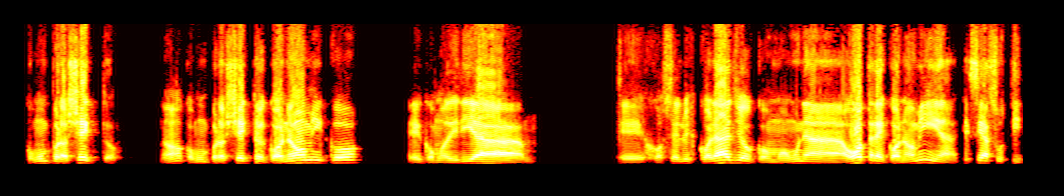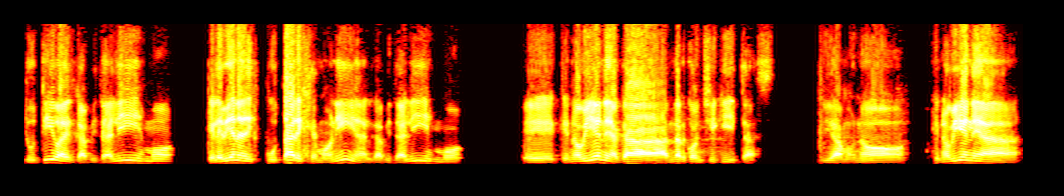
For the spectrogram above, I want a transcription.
como un proyecto, ¿no? Como un proyecto económico, como diría eh, José Luis Corallo como una otra economía que sea sustitutiva del capitalismo, que le viene a disputar hegemonía al capitalismo, eh, que no viene acá a andar con chiquitas, digamos, no, que no viene a,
